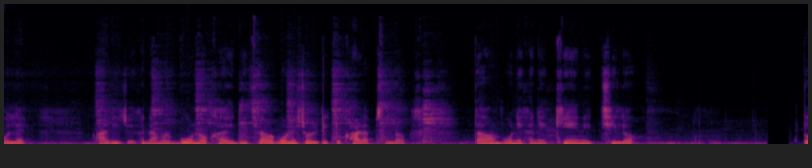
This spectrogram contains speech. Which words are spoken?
বলে। আর এই যে এখানে আমার বোনও খাইয়ে নিচ্ছিল আমার বোনের শরীরটা একটু খারাপ ছিল। তা আমার বোন এখানে খেয়ে নিচ্ছিল। তো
